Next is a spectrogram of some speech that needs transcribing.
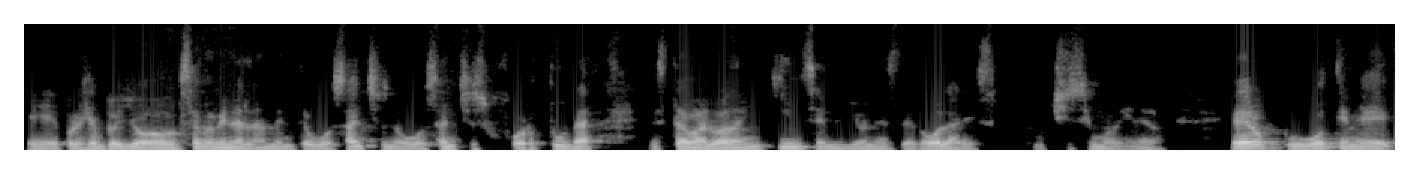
Eh, por ejemplo, yo se me viene a la mente Hugo Sánchez, ¿no? Hugo Sánchez, su fortuna está evaluada en 15 millones de dólares, muchísimo dinero. Pero Hugo tiene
